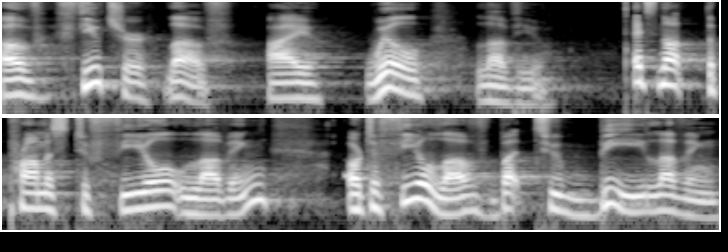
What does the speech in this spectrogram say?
of future love. I will love you. It's not the promise to feel loving or to feel love, but to be loving,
